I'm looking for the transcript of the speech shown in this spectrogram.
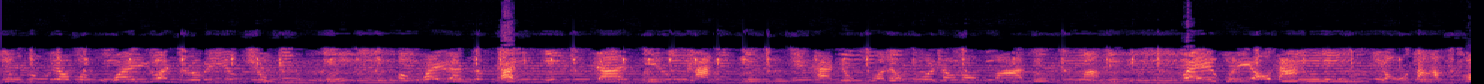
惊动了孟怀远这位英雄。孟怀远睁开眼睛看，一看这过来和尚老马走啊，百鬼要打，焦大哥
